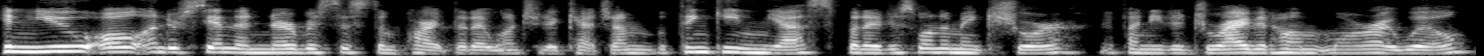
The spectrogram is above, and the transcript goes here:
Can you all understand the nervous system part that I want you to catch? I'm thinking yes, but I just want to make sure. If I need to drive it home more, I will.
